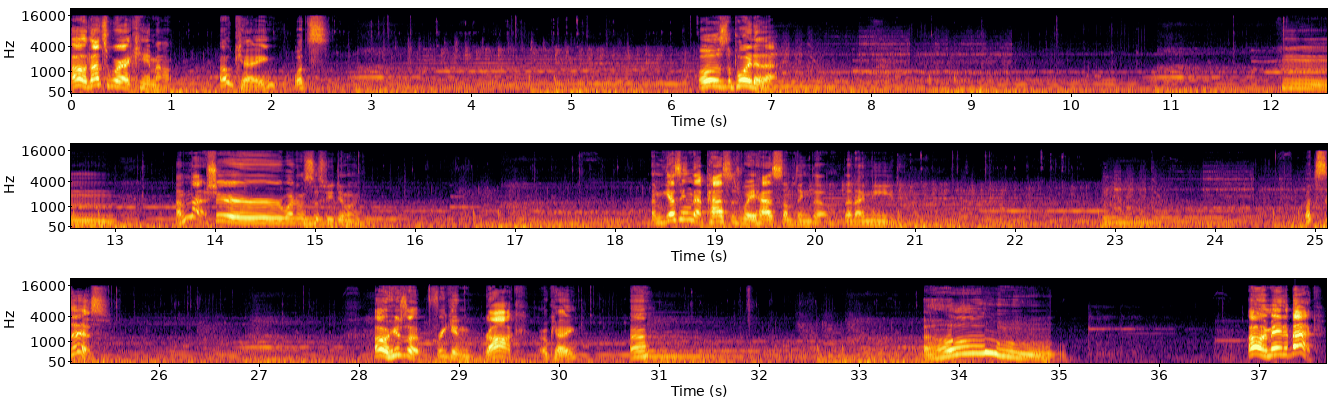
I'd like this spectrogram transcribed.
Oh, that's where I came out. Okay, what's what was the point of that? Hmm. I'm not sure what I'm supposed to be doing. I'm guessing that passageway has something though that I need. What's this? Oh, here's a freaking rock. Okay. Huh? Oh. Oh, I made it back.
